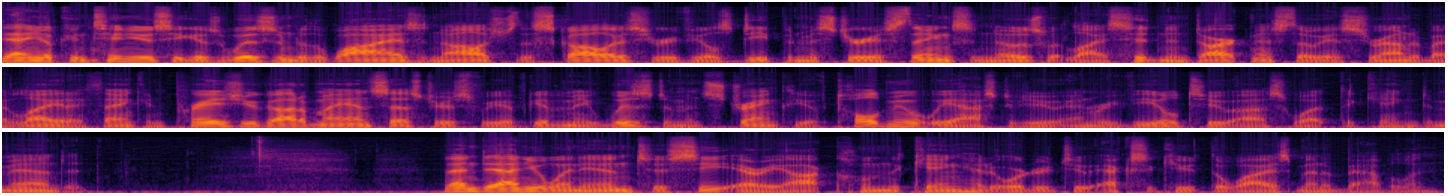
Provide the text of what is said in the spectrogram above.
Daniel continues, he gives wisdom to the wise and knowledge to the scholars. He reveals deep and mysterious things and knows what lies hidden in darkness, though he is surrounded by light. I thank and praise you, God of my ancestors, for you have given me wisdom and strength. You have told me what we asked of you and revealed to us what the king demanded. Then Daniel went in to see Arioch, whom the king had ordered to execute the wise men of Babylon.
